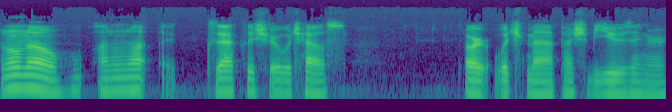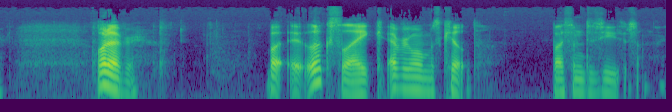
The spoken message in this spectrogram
I don't know I'm not exactly sure which house or which map I should be using or whatever but it looks like everyone was killed by some disease or something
